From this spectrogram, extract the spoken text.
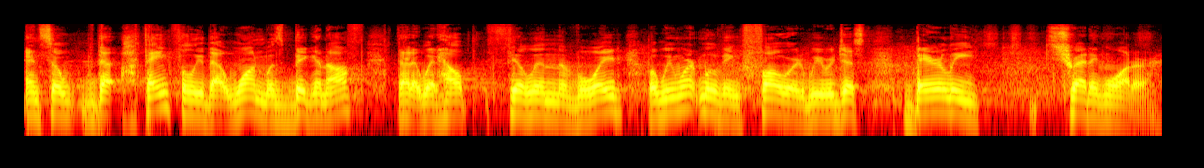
And so that, thankfully that one was big enough that it would help fill in the void, but we weren't moving forward. We were just barely treading water.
